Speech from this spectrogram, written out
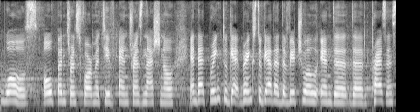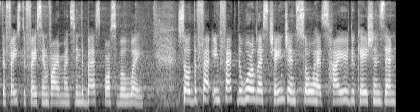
walls, open, transformative, and transnational, and that bring brings together the virtual and the, the presence, the face-to-face -face environments in the best possible way. So fa in fact, the world has changed and so has higher education and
